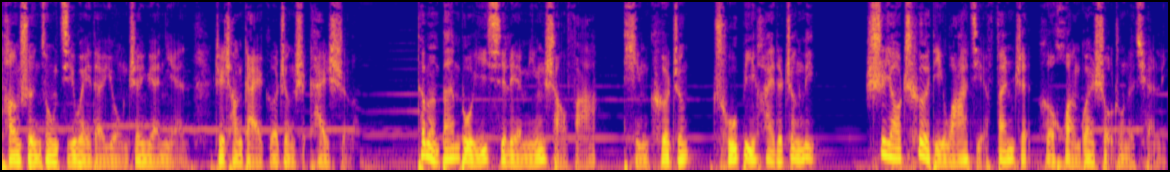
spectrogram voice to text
唐顺宗即位的永贞元年，这场改革正式开始了。他们颁布一系列明赏罚、停苛征、除弊害的政令，是要彻底瓦解藩镇和宦官手中的权力，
